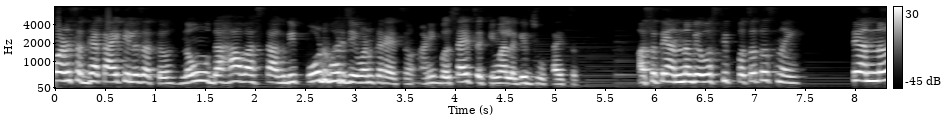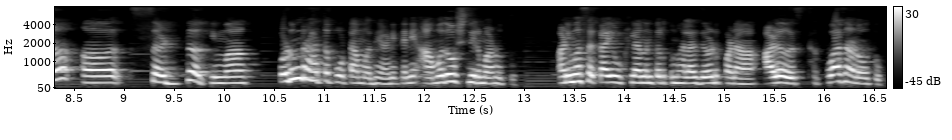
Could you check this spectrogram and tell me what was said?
पण सध्या काय केलं जातं? नऊ दहा वाजता अगदी पोटभर जेवण करायचं आणि बसायचं किंवा लगेच झोपायचं. असं ते अन्न व्यवस्थित पचतच नाही. ते अन्न अं, सडतं किंवा पडून राहतं पोटामध्ये आणि त्याने आमदोष निर्माण होतो. आणि मग सकाळी उठल्यानंतर तुम्हाला जडपणा आळस थकवा जाणवतो.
